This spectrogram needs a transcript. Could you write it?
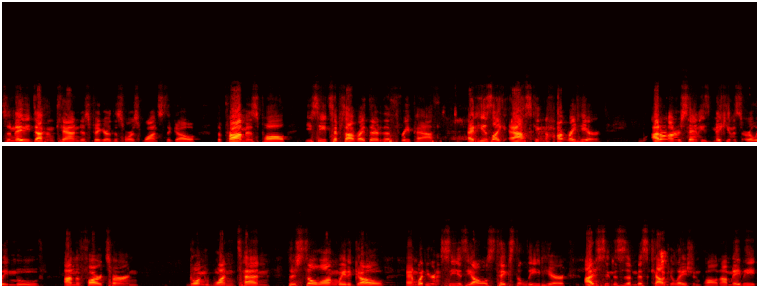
So maybe Declan can just figure this horse wants to go. The problem is, Paul, you see he tips out right there to the three path, and he's like asking right here I don't understand. He's making this early move on the far turn, going 110. There's still a long way to go. And what you're going to see is he almost takes the lead here. I just think this is a miscalculation, Paul. Now, maybe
